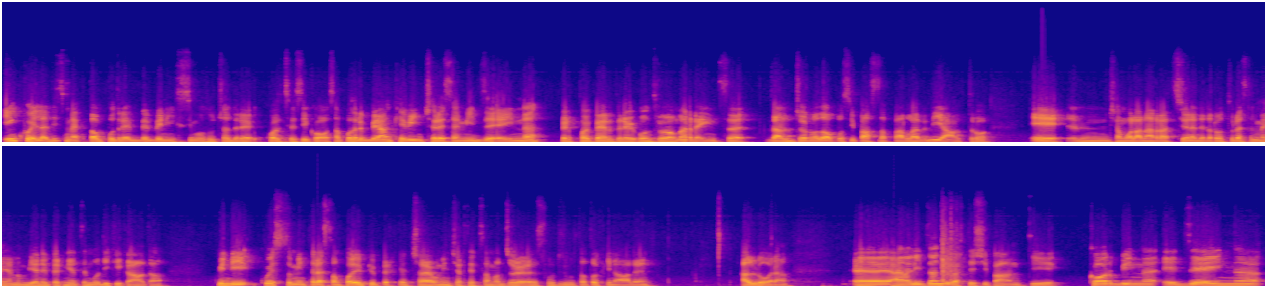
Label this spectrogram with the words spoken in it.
in quella di SmackDown potrebbe benissimo succedere qualsiasi cosa. Potrebbe anche vincere Sami Zayn per poi perdere contro Roman Reigns. Dal giorno dopo si passa a parlare di altro e ehm, diciamo, la narrazione della rottura WrestleMania non viene per niente modificata. Quindi questo mi interessa un po' di più perché c'è un'incertezza maggiore sul risultato finale. Allora, eh, analizzando i partecipanti, Corbin e Zane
